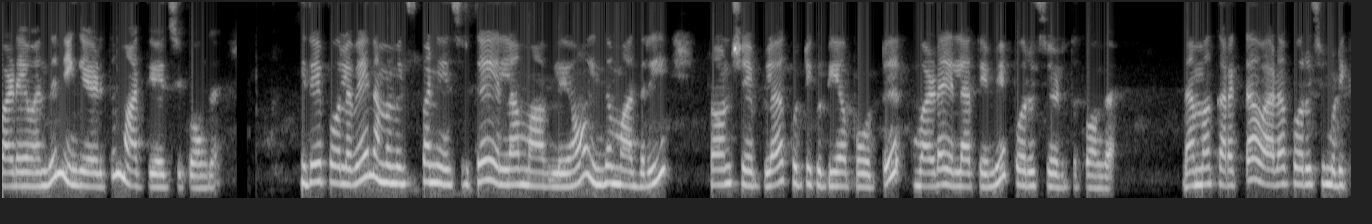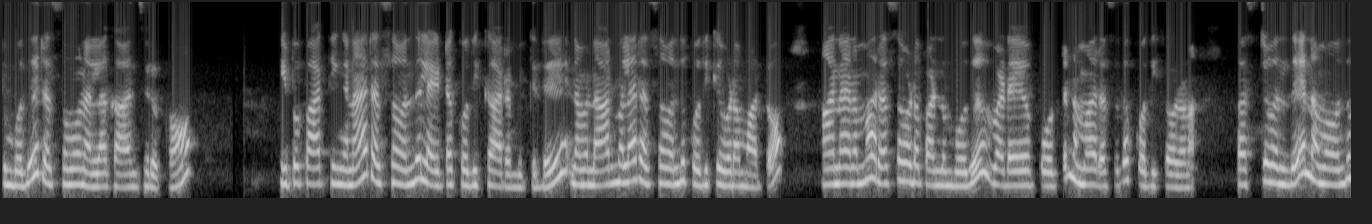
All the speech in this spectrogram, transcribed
வடையை வந்து நீங்கள் எடுத்து மாற்றி வச்சுக்கோங்க. இதே போலவே நம்ம மிக்ஸ் பண்ணி வச்சுருக்க எல்லா மாவுலேயும் இந்த மாதிரி ரவுண்ட் ஷேப்பில் குட்டி குட்டியாக போட்டு வடை எல்லாத்தையுமே பொறிச்சு எடுத்துக்கோங்க. நம்ம கரெக்டாக வடை பொறிச்சு முடிக்கும்போது ரசமும் நல்லா காஞ்சிருக்கும். இப்போ பார்த்தீங்கன்னா ரசம் வந்து லைட்டாக கொதிக்க ஆரம்பிக்குது. நம்ம நார்மலாக ரசம் வந்து கொதிக்க விட மாட்டோம். ஆனால் நம்ம ரச வடை பண்ணும்போது வடையை போட்டு நம்ம ரசத்தை கொதிக்க விடணும். ஃபஸ்ட்டு வந்து நம்ம வந்து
